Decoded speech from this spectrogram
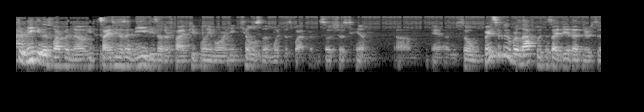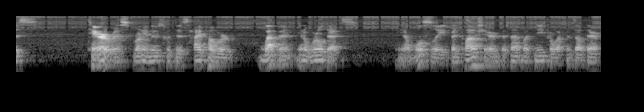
After making this weapon, though, he decides he doesn't need these other five people anymore, and he kills them with this weapon. So it's just him. Um, and so basically, we're left with this idea that there's this terrorist running loose with this high-powered weapon in a world that's you know mostly been plowshared. There's not much need for weapons out there.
